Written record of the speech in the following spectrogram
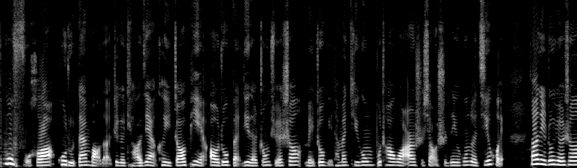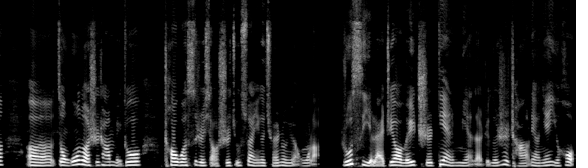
不符合雇主担保的这个条件，可以招聘澳洲本地的中学生，每周给他们提供不超过二十小时的一个工作机会。当地中学生，呃，总工作时长每周超过四十小时，就算一个全职员工了。如此一来，只要维持店面的这个日常，两年以后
